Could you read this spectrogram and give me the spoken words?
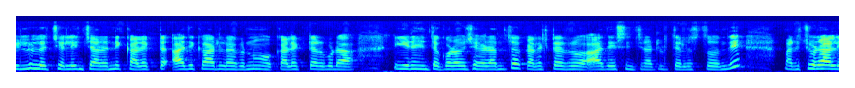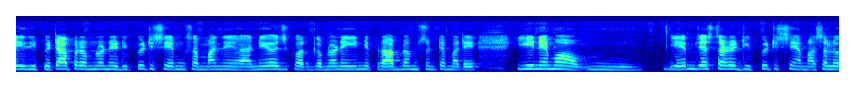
బిల్లులు చెల్లించాలని కలెక్టర్ అధికారులను కలెక్టర్ కూడా ఈయన ఇంత గొడవ చేయడంతో కలెక్టర్ ఆదేశించినట్లు తెలుస్తోంది. మరి చూడాలి ఇది పిఠాపురంలోనే డిప్యూటీ సీఎంకి సంబంధించిన నియోజకవర్గంలోనే ఇన్ని ప్రాబ్లమ్స్ ఉంటే మరి ఈయనే మ్, ఏం చేస్తాడో డిప్యూటీ సీఎం. అసలు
